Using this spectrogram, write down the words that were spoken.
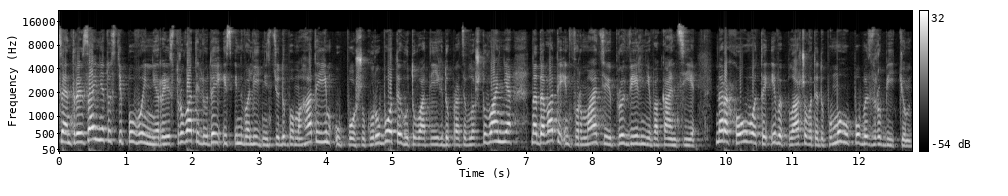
Центри зайнятості повинні реєструвати людей із інвалідністю, допомагати їм у пошуку роботи, готувати їх до працевлаштування, надавати інформацію про вільні вакансії, нараховувати і виплачувати допомогу по безробіттю.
